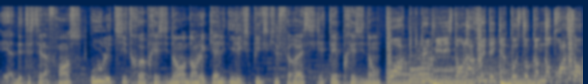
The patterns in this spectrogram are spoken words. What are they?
et à détester la France, ou le titre euh, président dans lequel il explique ce qu'il ferait s'il était président. Quoi Une milice dans la rue, des gars costauds comme dans 300.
